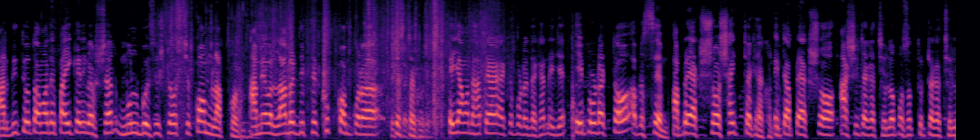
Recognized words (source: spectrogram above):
আর দ্বিতীয়ত আমাদের পাইকারি ব্যবসার মূল বৈশিষ্ট্য হচ্ছে কম লাভ করা। আমি আবার লাভের দিক থেকে খুব কম করার চেষ্টা করি। এই যে আমাদের হাতে একটা প্রোডাক্ট দেখেন, এই যে, এই প্রোডাক্টটাও আপনার সেম আপনার একশো ষাট টাকা এখন। এটা আপনার একশো আশি টাকা ছিল, পঁচাত্তর টাকা ছিল।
